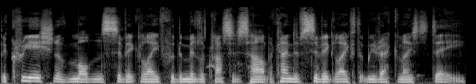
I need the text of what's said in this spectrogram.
the creation of modern civic life with the middle class at its heart, the kind of civic life that we recognise today.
